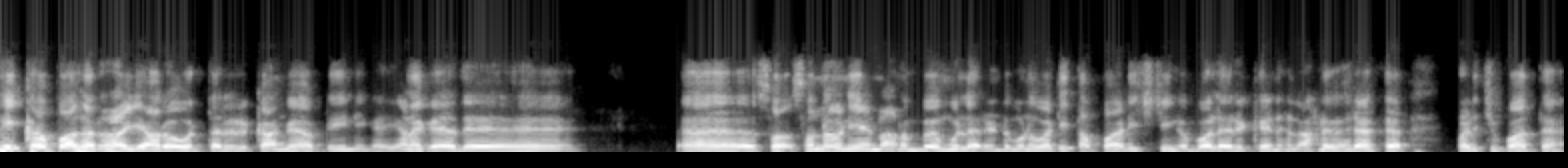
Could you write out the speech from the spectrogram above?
மெய்காப்பாளரா யாரோ ஒருத்தர் இருக்காங்க அப்படின்னீங்க. எனக்கு அது சொன்ன உடனே நம்பவே முடியல. ரெண்டு மூணு வாட்டி தப்பா அடிச்சிட்டீங்க போல இருக்குன்னு நான் வேற படிச்சு பார்த்தேன்.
